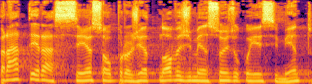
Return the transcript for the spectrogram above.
para ter acesso ao projeto Novas Dimensões do Conhecimento,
